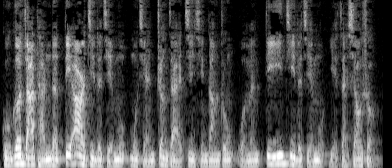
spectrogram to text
谷歌杂谈的第二季的节目目前正在进行当中，我们第一季的节目也在销售。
